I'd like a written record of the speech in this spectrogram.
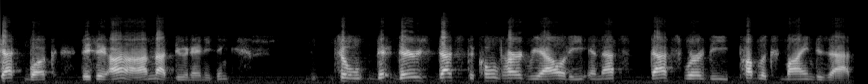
checkbook, they say, ah, I'm not doing anything. So there's that's the cold hard reality, and that's that's where the public's mind is at,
